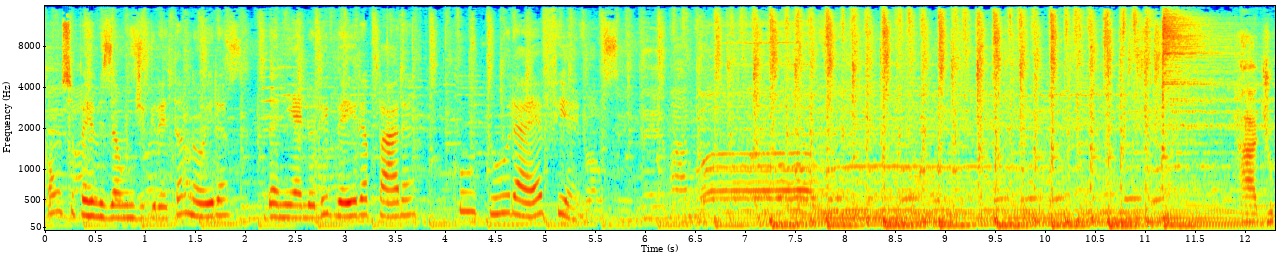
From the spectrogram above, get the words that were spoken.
Com supervisão de Greta Noira, Daniela Oliveira para Cultura FM. Rádio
